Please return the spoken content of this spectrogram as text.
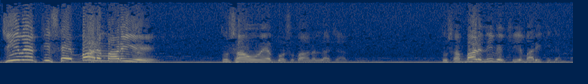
جی کسے بڑ ماریے تسا اوے اگوں سبحان اللہ چاہتی۔ تسا بڑ نہیں ویکھیے، ماری کی جانا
